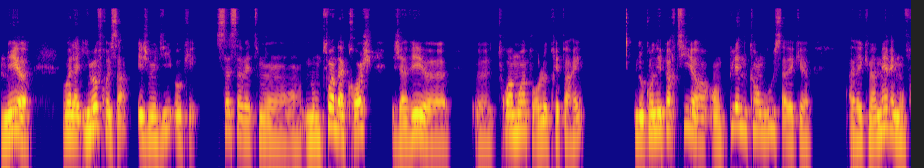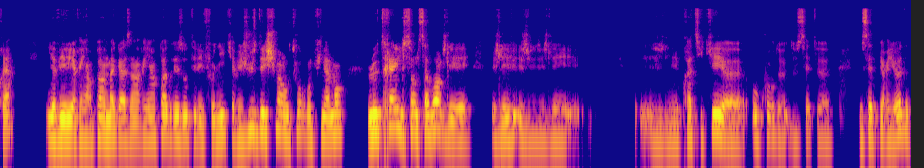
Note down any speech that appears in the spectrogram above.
Mais euh, voilà, il m'offre ça et je me dis, ok, ça, ça va être mon, mon point d'accroche. J'avais euh, euh, trois mois pour le préparer. Donc on est parti en, pleine cambrousse avec, euh, avec ma mère et mon frère. Il y avait rien, pas un magasin, rien, pas de réseau téléphonique, il y avait juste des chemins autour. Donc finalement, le trail, sans le savoir, je l'ai, je l'ai, je l'ai, je l'ai pratiqué euh, au cours de, de, cette, de cette période.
